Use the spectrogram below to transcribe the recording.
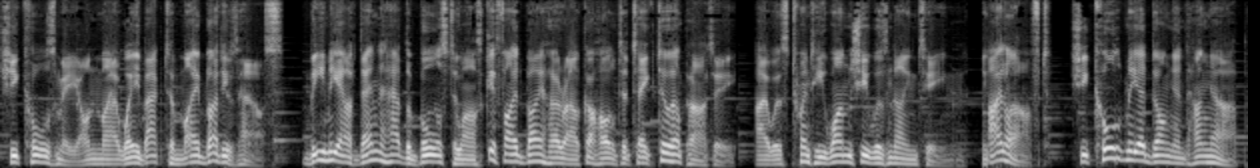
She calls me on my way back to my buddy's house. Beat me out then had the balls to ask if I'd buy her alcohol to take to her party. I was 21 she was 19. I laughed. She called me a dong and hung up.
